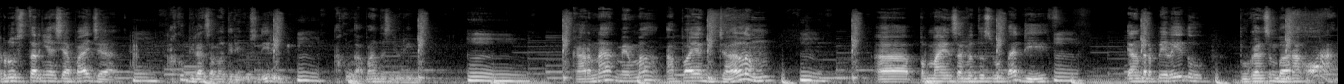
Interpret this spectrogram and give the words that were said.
roosternya siapa aja Hmm. aku bilang sama diriku sendiri Hmm. aku nggak pantas juri ini Hmm. karena memang apa yang di dalam Hmm. uh, pemain seven to smoke tadi Hmm. yang terpilih itu bukan sembarang orang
